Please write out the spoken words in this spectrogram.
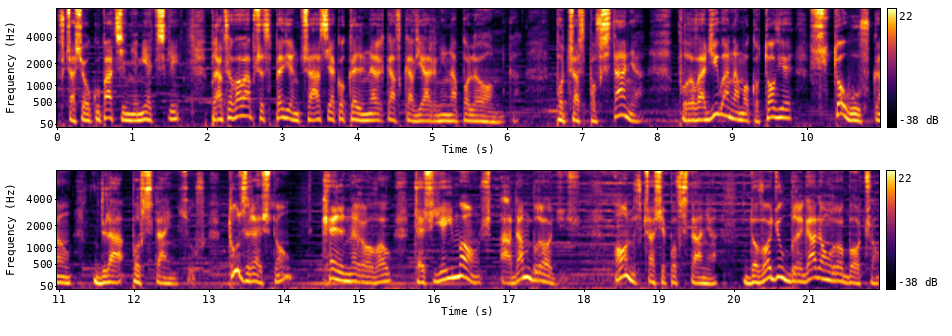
w czasie okupacji niemieckiej pracowała przez pewien czas jako kelnerka w kawiarni Napoleonka. Podczas powstania prowadziła na Mokotowie stołówkę dla powstańców. Tu zresztą kelnerował też jej mąż, Adam Brodzisz. On w czasie powstania dowodził brygadą roboczą.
